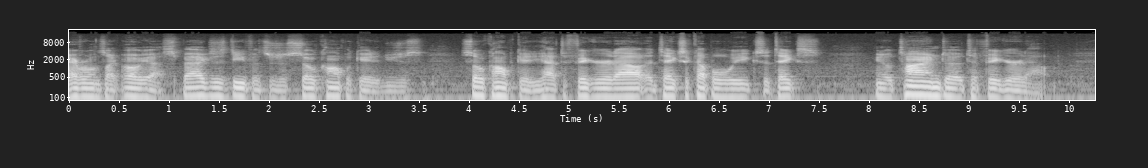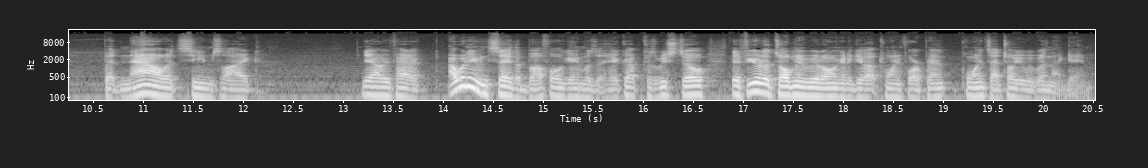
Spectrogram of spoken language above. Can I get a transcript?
everyone's like, "Oh yeah, Spags' defense is just so complicated. You just so complicated. You have to figure it out. It takes a couple weeks. It takes you know time to to figure it out." But now it seems like, yeah, we've had a. I wouldn't even say the Buffalo game was a hiccup because we still. If you would have told me we were only going to give up 24 pen, points, I told you we win that game.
